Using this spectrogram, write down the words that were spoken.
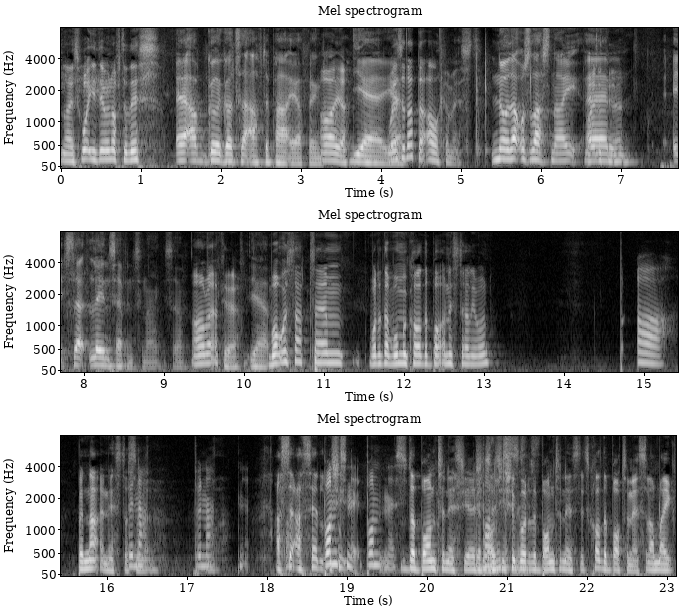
nice. What are you doing after this? Uh, I'm gonna go to that after party. I think. Oh yeah. yeah, yeah. Where's it at? The Alchemist. No, that was last night. Right, um, okay. It's at Lane Seven tonight. So All right. Okay. yeah. What was that? Um, what did that woman call the botanist earlier on? Oh, Botanist or Bana- something. but not I said. I said. she- bontanist. Bontanist. the botanist. Yeah. The She said she should go to the botanist. botanist. It's called the botanist, and I'm like,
